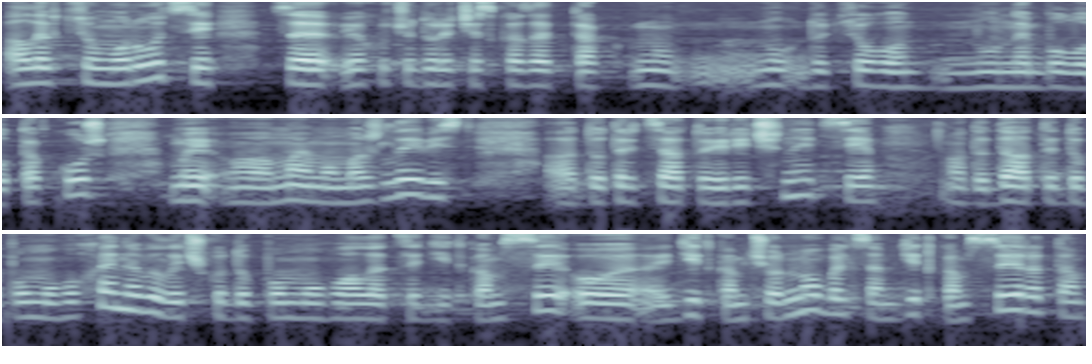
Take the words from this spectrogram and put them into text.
але в цьому році це, я хочу, до речі, сказати так, ну, ну до цього ну, не було також. Ми е, маємо можливість е, до 30-ї річниці дати допомогу, хай невеличку допомогу, але це діткам, си- діткам чорнобильцям, діткам сиротам,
